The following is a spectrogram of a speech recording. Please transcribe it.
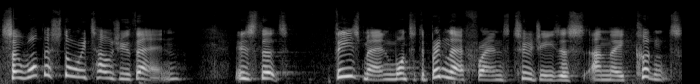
So, what the story tells you then is that these men wanted to bring their friend to Jesus and they couldn't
